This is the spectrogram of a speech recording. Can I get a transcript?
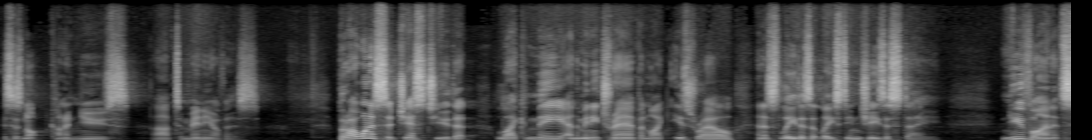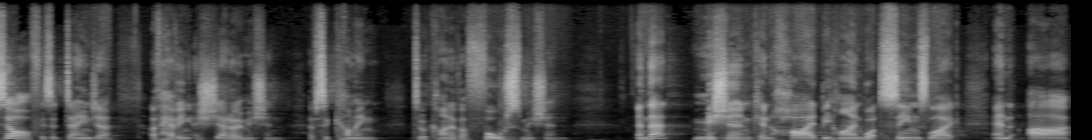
This is not kind of news uh, to many of us. But I want to suggest to you that like me and the mini tramp and like Israel and its leaders, at least in Jesus' day, New Vine itself is at danger of having a shadow mission, of succumbing to a kind of a false mission. And that mission can hide behind what seems like and are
